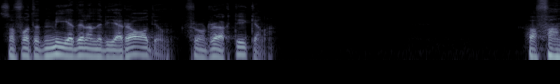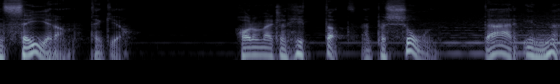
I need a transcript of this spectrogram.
som fått ett meddelande via radion från rökdykarna. Vad fan säger han, tänker jag. Har de verkligen hittat en person där inne?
